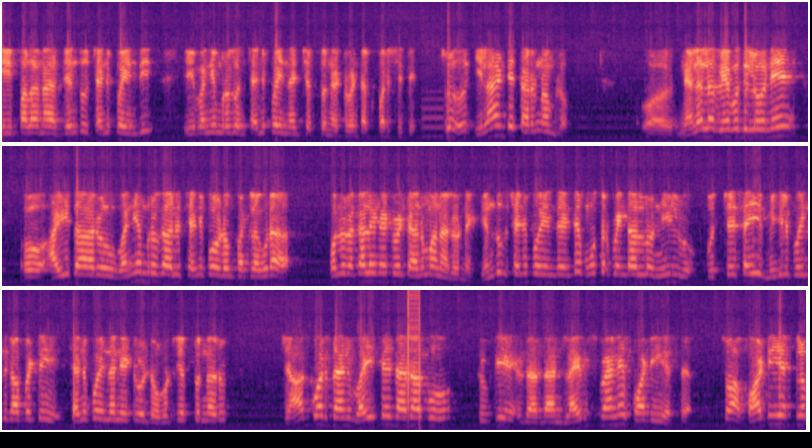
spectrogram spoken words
ఈ పలానా జంతువు చనిపోయింది ఈ వన్యమృగం చనిపోయింది అని చెప్తున్నటువంటి ఒక పరిస్థితి. సో ఇలాంటి తరుణంలో నెలల వ్యవధిలోనే ఓ ఐదారు వన్యమృగాలు చనిపోవడం పట్ల కూడా పలు రకాలైనటువంటి అనుమానాలు ఉన్నాయి. ఎందుకు చనిపోయింది అంటే మూత్రపిండాల్లో నీళ్ళు వచ్చేసాయి మిగిలిపోయింది కాబట్టి చనిపోయింది అనేటువంటి ఒకటి చెప్తున్నారు. జాక్వర్ దాని వయసే దాదాపు ఫిఫ్టీ దాని లైఫ్ స్పానే ఫార్టీ ఇయర్స్. సో ఆ ఫార్టీ ఇయర్స్లో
